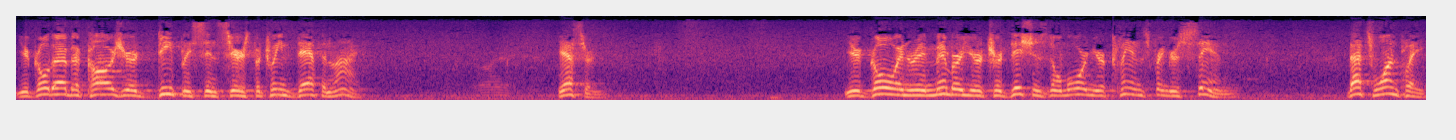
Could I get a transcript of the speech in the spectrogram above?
You go there because you're deeply sincere. It's between death and life. Yes, sir. You go and remember your traditions no more and you're cleansed from your sin. That's one place.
